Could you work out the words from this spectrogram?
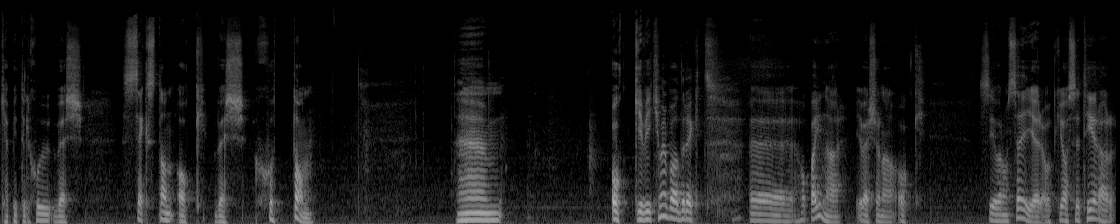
kapitel 7, vers 16 och vers 17. Ehm, och vi kan väl bara direkt eh, hoppa in här i verserna och se vad de säger. Och jag citerar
